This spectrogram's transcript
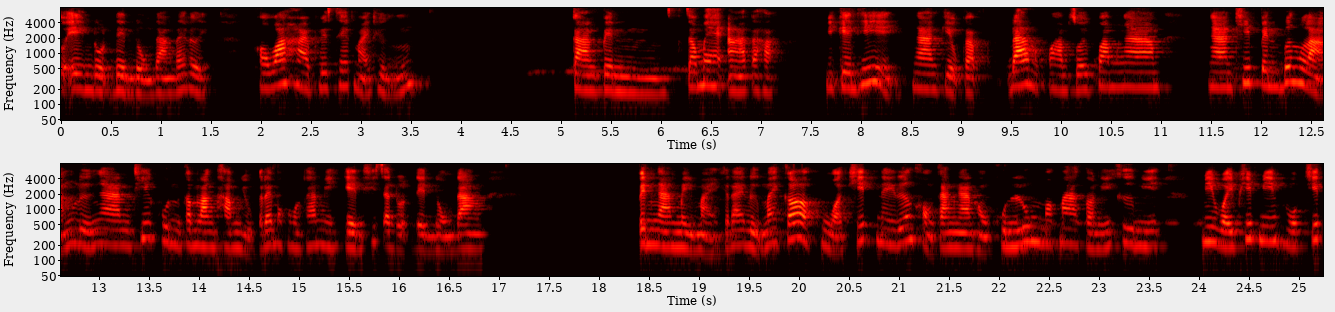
ตัวเองโดดเด่นโด่งดังได้เลย เพราะว่า High Priestess หมายถึง การเป็นเจ้าแม่อาร์ตอะค่ะ มีเกณฑ์ที่งานเกี่ยวกับด้านความสวยความงาม งานที่เป็นเบื้องหลังหรืองานที่คุณกำลังทำอยู่ก็ได้บางคนท่านมีเกณฑ์ที่จะโดดเด่นโด่งดัง เป็นงานใหม่ ๆ ก็ได้หรือไม่ก็หัวคิดในเรื่องของการงานของคุณรุ่งมาก ๆ ตอนนี้คือมีมีไหวพริบมีหัวคิด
